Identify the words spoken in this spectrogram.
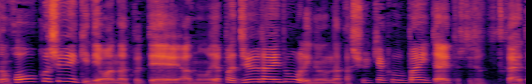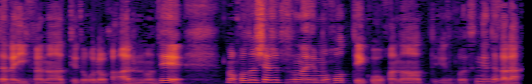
その広告収益ではなくて、あの、やっぱ従来通りのなんか集客媒体としてちょっと使えたらいいかなっていうところがあるので、まあ、今年はちょっとその辺も掘っていこうかなっていうところですね。だから、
